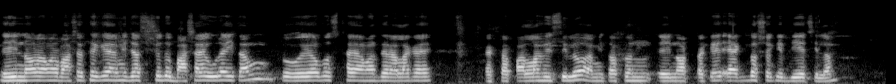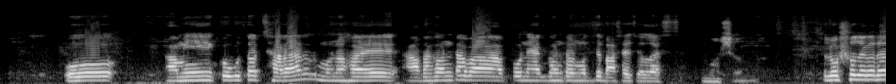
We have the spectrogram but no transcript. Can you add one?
এই নর আমার বাসা থেকে আমি জাস্ট শুধু বাসায় উড়াইতাম। তো ওই অবস্থায় আমাদের এলাকায় একটা পাল্লা হয়েছিল। আমি তখন এই নটটাকে এক দশকে দিয়েছিলাম। ও আমি কবুতর ছাড়ার মনে হয় আধা ঘণ্টা বা পৌনে এক ঘণ্টার মধ্যে বাসায় চলে আসছে। সোজা কথা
